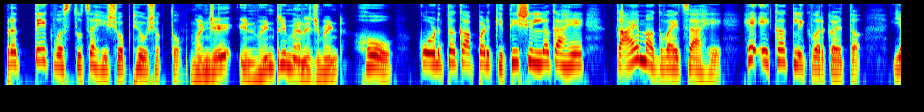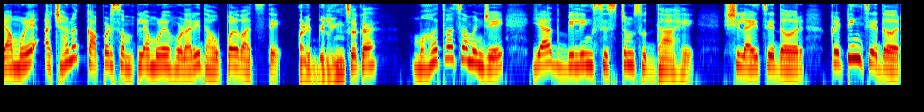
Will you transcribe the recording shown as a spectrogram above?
प्रत्येक वस्तूचा हिशोब ठेवू शकतो. म्हणजे इन्व्हेंटरी मॅनेजमेंट? हो कोणतं कापड किती शिल्लक आहे काय मागवायचं आहे हे एका क्लिकवर कळतं. यामुळे अचानक कापड संपल्यामुळे होणारी धावपळ वाचते. आणि बिलिंगचं काय? महत्वाचं म्हणजे यात बिलिंग सिस्टम सुद्धा आहे. शिलाईचे दर कटिंगचे दर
